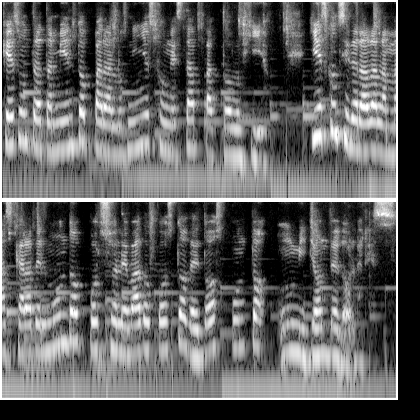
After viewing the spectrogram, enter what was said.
que es un tratamiento para los niños con esta patología y es considerada la más cara del mundo por su elevado costo de 2.1 millón de dólares.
